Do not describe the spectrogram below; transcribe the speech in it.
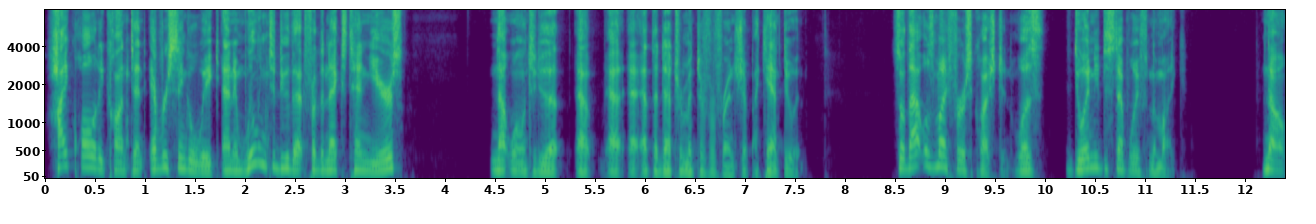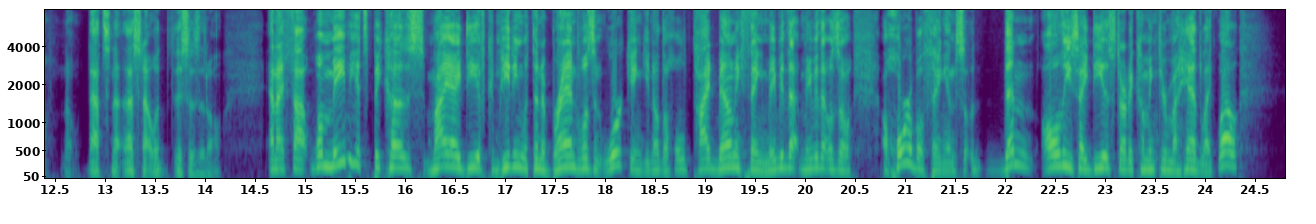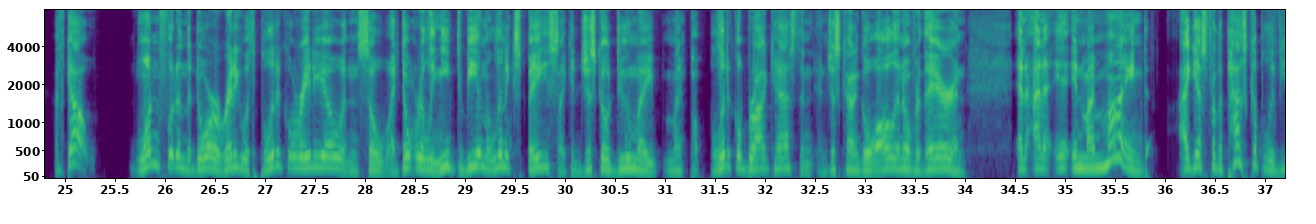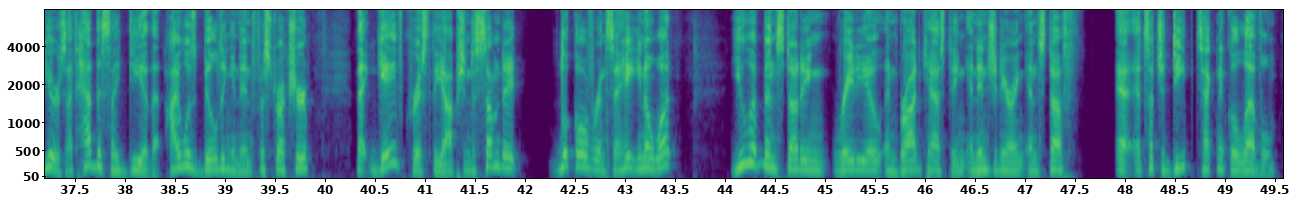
high quality content every single week, and I'm willing to do that for the next 10 years, not willing to do that at, at, at the detriment of a friendship. I can't do it. So that was my first question was, do I need to step away from the mic? No, no, that's not, that's not what this is at all. And I thought, well, maybe it's because my idea of competing within a brand wasn't working. You know, the whole Tide Bounty thing. Maybe that maybe that was a, a horrible thing. And so then all these ideas started coming through my head. Like, well, I've got one foot in the door already with political radio, and so I don't really need to be in the Linux space. I could just go do my my political broadcast and, and just kind of go all in over there. And, and and in my mind, I guess for the past couple of years, I've had this idea that I was building an infrastructure that gave Chris the option to someday look over and say, hey, you know what? You have been studying radio and broadcasting and engineering and stuff at, at such a deep technical level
